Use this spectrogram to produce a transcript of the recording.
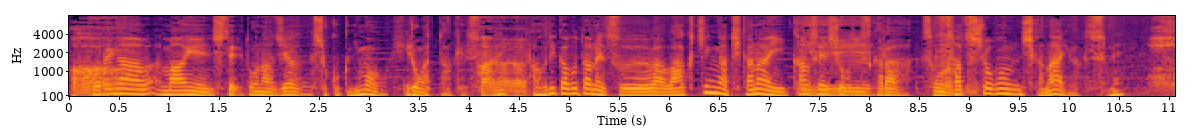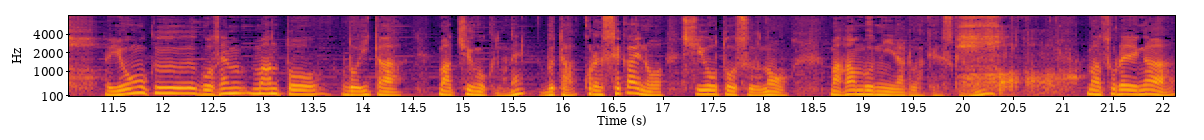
これが蔓延して東南アジア諸国にも広がったわけですよね、はいはいはい。アフリカ豚熱はワクチンが効かない感染症ですから、えー殺処分しかないわけですね。4億5000万頭ほどいた、まあ、中国のね、豚、これ、世界の使用頭数の、まあ、半分になるわけですけどね。まあ、それが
